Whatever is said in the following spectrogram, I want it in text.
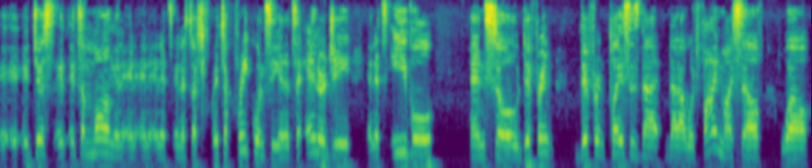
it, it just it, it's among and, and, and it's and it's a, it's a frequency and it's an energy and it's evil and so different different places that that I would find myself well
